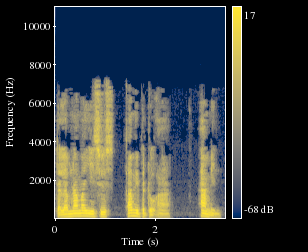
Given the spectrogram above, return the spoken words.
Dalam nama Yesus kami berdoa. Amin.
